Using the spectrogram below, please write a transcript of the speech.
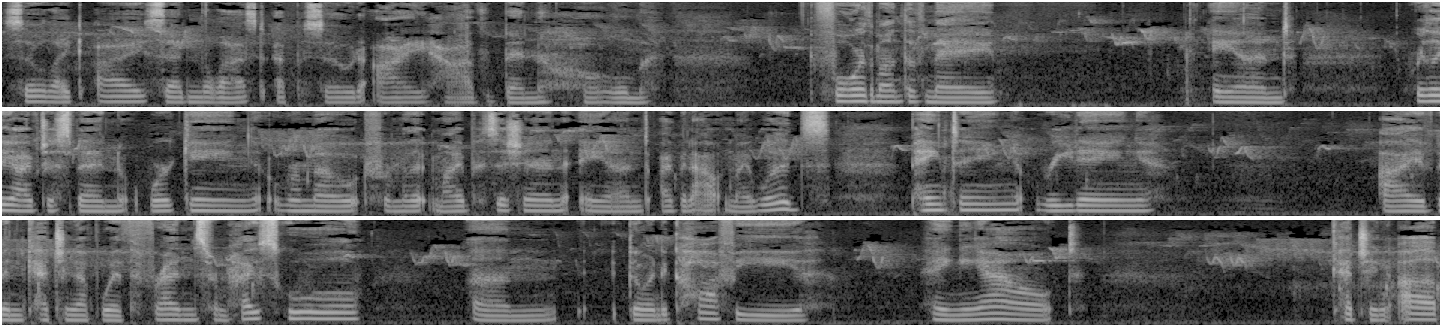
So, like I said in the last episode, I have been home for the month of May, and really, I've just been working remote from my position, and I've been out in my woods painting, reading. I've been catching up with friends from high school, um, going to coffee, hanging out, catching up.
